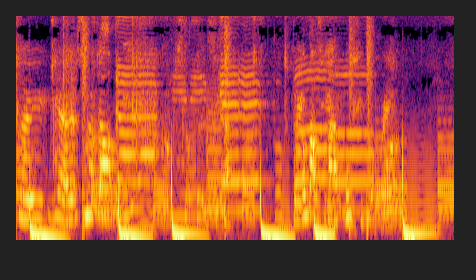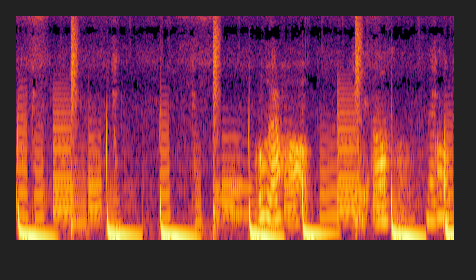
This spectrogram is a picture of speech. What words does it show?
So yeah, let's start with gobstoppers, yeah. She's got red. Oh. They are hard. They're not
